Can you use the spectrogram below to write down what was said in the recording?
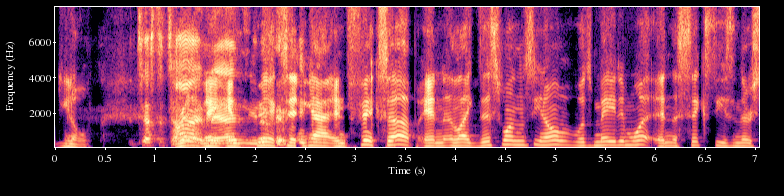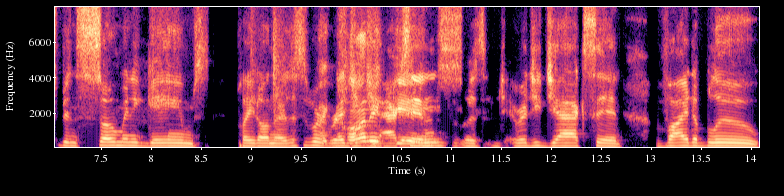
you know, test the time, man. And fix and yeah, and fix up. And like this one's, you know, was made in what in the 60s, and there's been so many games played on there. This is where Iconic Reggie Jackson games. was Reggie Jackson, Vida Blue,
